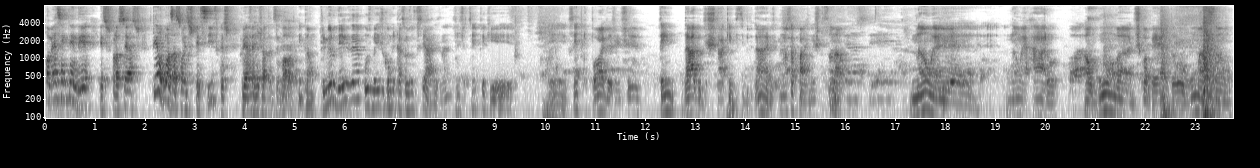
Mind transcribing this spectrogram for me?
comecem a entender esses processos. Tem algumas ações específicas que o IFRJ desenvolve? Então, o primeiro deles é os meios de comunicação oficiais. Né? A gente sempre que, sempre que pode, a gente tem dado destaque e visibilidade à nossa página institucional. Não é, não é raro alguma descoberta ou alguma ação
